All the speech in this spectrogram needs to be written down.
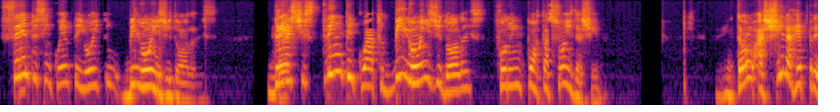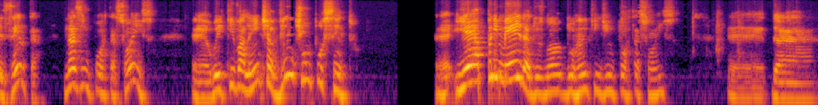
158 bilhões de dólares. Destes, 34 bilhões de dólares foram importações da China. Então, a China representa, nas importações, é, o equivalente a 21%. É, e é a primeira dos, do ranking de importações, é, da,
